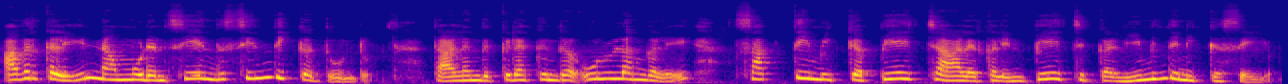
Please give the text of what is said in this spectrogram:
அவர்களை நம்முடன் சேர்ந்து சிந்திக்க தூண்டும். தளர்ந்து கிடக்கின்ற உள்ளங்களை சக்தி மிக்க பேச்சாளர்களின் பேச்சுக்கள் நிமிந்து நிற்க செய்யும்.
